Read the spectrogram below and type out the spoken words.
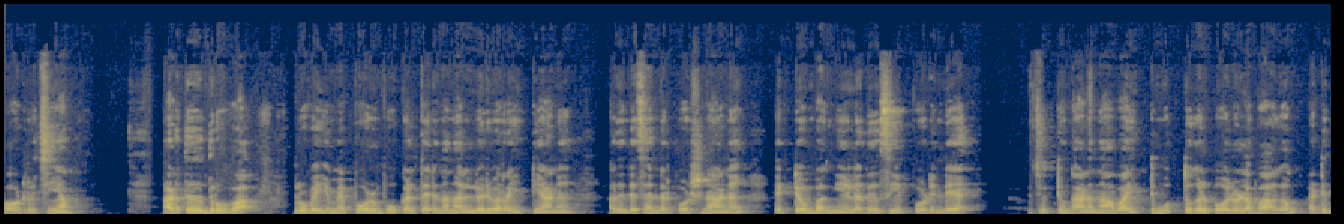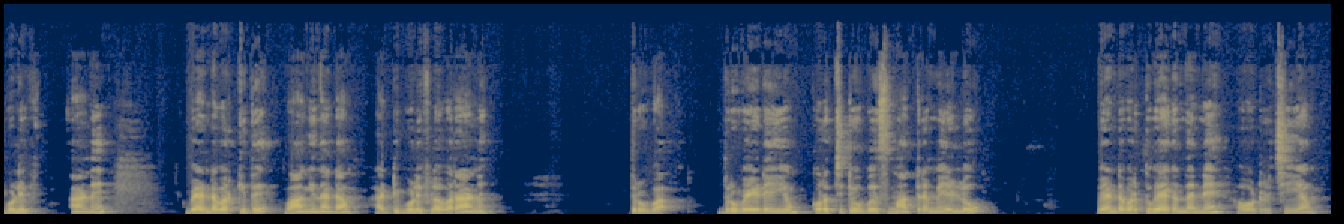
ഓർഡർ ചെയ്യാം. അടുത്തത് ധ്രുവ. ധ്രുവയും എപ്പോഴും പൂക്കൾ തരുന്ന നല്ലൊരു വെറൈറ്റിയാണ് അതിന്റെ സെന്റർ പോർഷനാണ് ഏറ്റവും ഭംഗിയുള്ളത്. സീഡ് പോഡിന്റെ ചുറ്റും കാണുന്ന ആ വൈറ്റ് മുത്തുകൾ പോലുള്ള ഭാഗം അടിപൊളി ആണ്. വേണ്ടവർക്കിത് വാങ്ങി നടാം. അടിപൊളി ഫ്ലവറാണ് ധ്രുവ. ധ്രുവയുടെയും കുറച്ച് ട്യൂബേഴ്സ് മാത്രമേ ഉള്ളൂ. വേണ്ടവർക്ക് വേഗം തന്നെ ഓർഡർ ചെയ്യാം.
